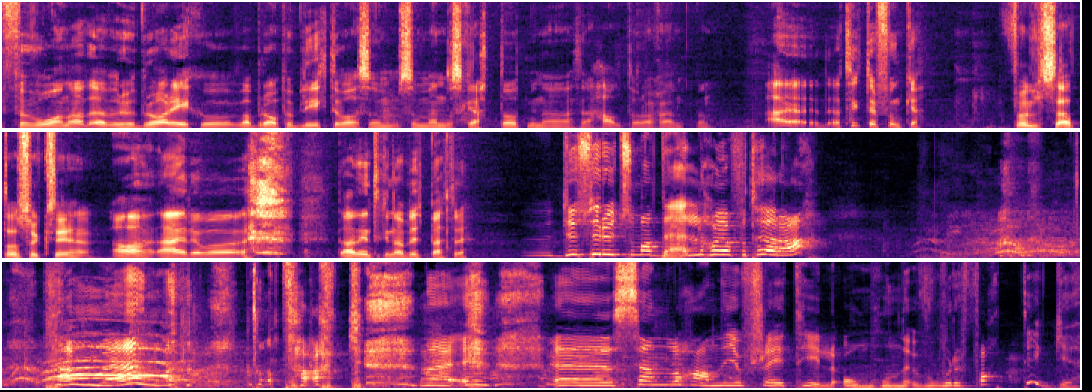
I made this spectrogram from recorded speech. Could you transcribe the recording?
förvånad över hur bra det gick och vad bra publik det var som, som ändå skrattade åt mina halvtorra skämt. Men ja, jag, jag tyckte det funkade. Fullsatt och succé här. Ja, nej det var... det hade inte kunnat bli bättre. Du ser ut som Adele har jag fått höra. Nämen! Tack! Nej. Eh, sen la han i och för sig till om hon vore fattig.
